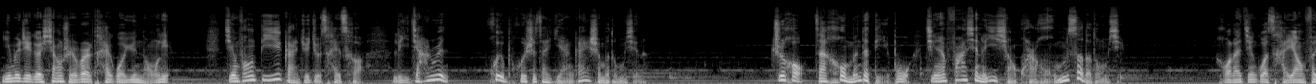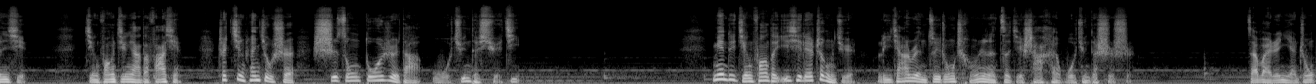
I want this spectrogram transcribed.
因为这个香水味太过于浓烈，警方第一感觉就猜测李家润会不会是在掩盖什么东西呢？之后在后门的底部竟然发现了一小块红色的东西。后来经过采样分析。警方惊讶地发现，这竟然就是失踪多日的武军的血迹。面对警方的一系列证据，李家润最终承认了自己杀害武军的事实。在外人眼中，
